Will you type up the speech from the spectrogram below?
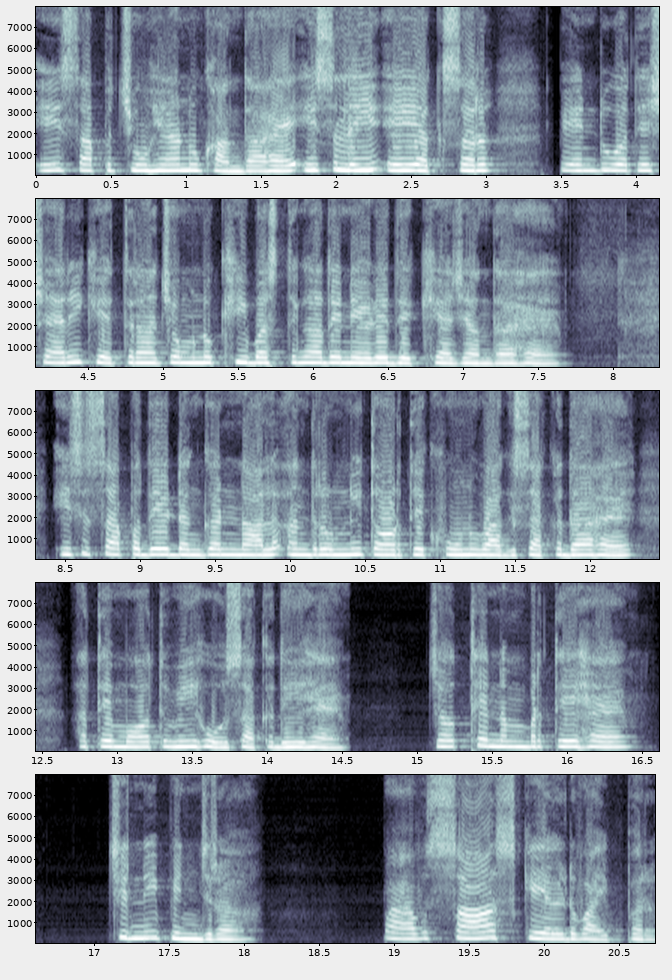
ਇਹ ਸੱਪ ਚੂਹਿਆਂ ਨੂੰ ਖਾਂਦਾ ਹੈ। ਇਸ ਲਈ ਇਹ ਅਕਸਰ ਪੇਂਡੂ ਅਤੇ ਸ਼ਹਿਰੀ ਖੇਤਰਾਂ 'ਚ ਮਨੁੱਖੀ ਬਸਤੀਆਂ ਦੇ ਨੇੜੇ ਦੇਖਿਆ ਜਾਂਦਾ ਹੈ। ਇਸ ਸੱਪ ਦੇ ਡੰਗਣ ਨਾਲ ਅੰਦਰੂਨੀ ਤੌਰ ਤੇ ਖੂਨ ਵਗ ਸਕਦਾ ਹੈ ਅਤੇ ਮੌਤ ਵੀ ਹੋ ਸਕਦੀ ਹੈ। ਚੌਥੇ ਨੰਬਰ ਤੇ ਹੈ ਚਿੰਨੀ ਪਿੰਜਰਾ, ਭਾਵ ਸਾ ਸਕੇਲਡ ਵਾਈਪਰ।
